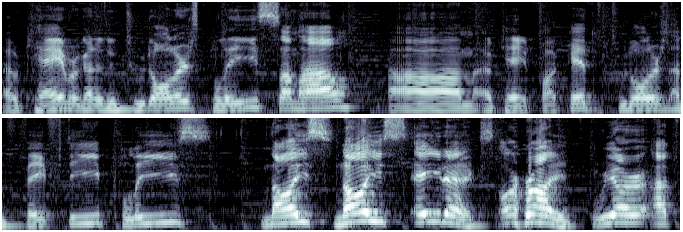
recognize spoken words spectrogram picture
Okay, we're gonna do $2, please, somehow. Um, okay, fuck it. $2.50, please. Nice, nice, 8x. All right, we are at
